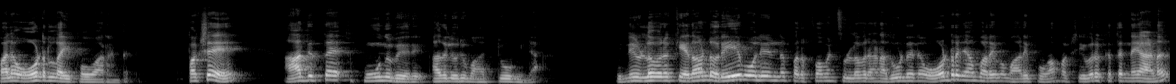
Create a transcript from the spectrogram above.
പല ഓർഡറിലായി പോവാറുണ്ട്. പക്ഷേ ആദ്യത്തെ മൂന്ന് പേര് അതിലൊരു മാറ്റവുമില്ല. പിന്നെയുള്ളവരൊക്കെ ഏതാണ്ട് ഒരേപോലെയുള്ള പെർഫോമൻസ് ഉള്ളവരാണ്. അതുകൊണ്ട് തന്നെ ഓർഡർ ഞാൻ പറയുമ്പോൾ മാറിപ്പോകാം പക്ഷേ ഇവരൊക്കെ തന്നെയാണ്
